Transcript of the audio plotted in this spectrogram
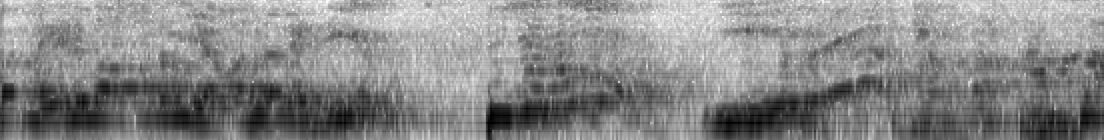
మరి నేను మాత్రం ఏమన్నానండి తీయను. ఏ? అన్నా అబ్బా!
